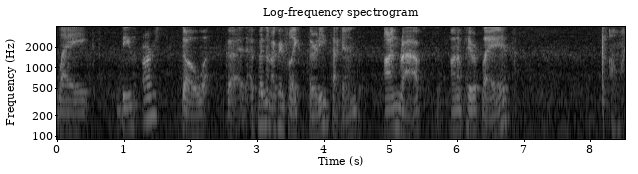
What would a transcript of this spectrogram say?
Like, these are so good. I put in the microwave for like 30 seconds, unwrapped on a paper plate. Oh my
